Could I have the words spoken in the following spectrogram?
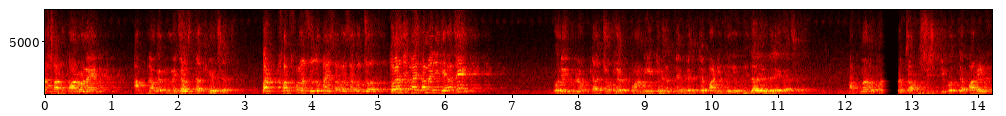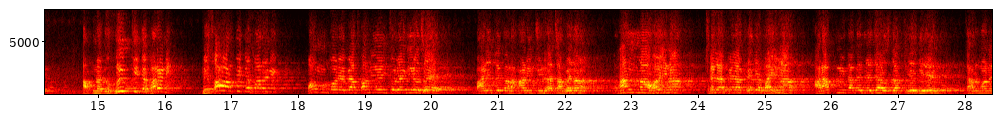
আসার কারণে আপনাকে মেজাজ দেখিয়েছে সবসময় শুধু পয়সা পয়সা করছ। তোমার কি পয়সা মারি খেয়েছে গরিব লোকটা চোখের পানি ফেলতে ফেলতে বাড়ি থেকে বিদায় হয়ে গেছে। আপনার উপর চাপ সৃষ্টি করতে পারেনি। আপনাকে হুইপ দিতে পারেনি প্রেসার দিতে পারেনি। অন্তরে ব্যথা নিয়েই চলে গিয়েছে। বাড়িতে তার হাঁড়ি চুড়া চাপে না, রান্না হয় না ছেলে পেলা খেতে পাই না। আর আপনি তাকে মেজাজ দেখিয়ে দিলেন, তার মানে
